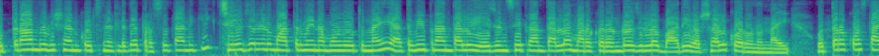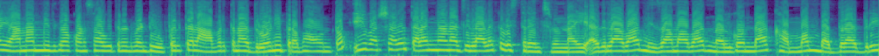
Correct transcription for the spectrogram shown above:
ఉత్తరాంధ్ర విషయానికి వచ్చినట్లయితే ప్రస్తుతానికి చిరుజల్లులు మాత్రమే నమోదవుతున్నాయి. అటవీ ప్రాంతాలు ఏజెన్సీ ప్రాంతాల్లో మరొక రెండు రోజుల్లో భారీ వర్షాలు కోరనున్నాయి. ఉత్తర కోస్తా యానాం మీదుగా కొనసాగుతున్నటువంటి ఉపరితల ఆవర్తన ద్రోణి ప్రభావంతో ఈ వర్షాలు తెలంగాణ జిల్లాలకు విస్తరించనున్నాయి. ఆదిలాబాద్ నిజామాబాద్ నల్గొండ ఖమ్మం భద్రాద్రి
